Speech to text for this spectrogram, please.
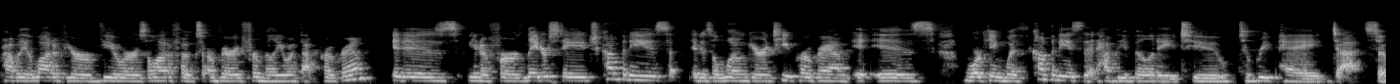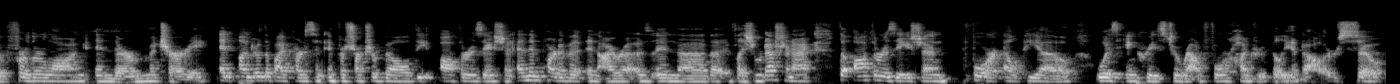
probably a lot of your viewers, a lot of folks are very familiar with that program. It is, you know, for later stage companies, it is a loan guarantee program. It is working with companies that have the ability to, to repay debt, so further along in their maturity. And under the bipartisan infrastructure bill, the authorization, and then part of it in IRA, in the Inflation Reduction Act, the authorization for LPO was increased to around $400 billion. So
